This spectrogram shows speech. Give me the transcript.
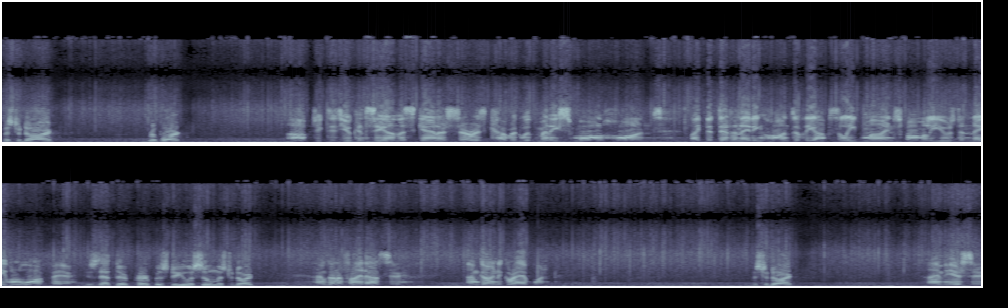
Mr. Dort. Report. Object, as you can see on the scanner, sir, is covered with many small horns, like the detonating horns of the obsolete mines formerly used in naval warfare. Is that their purpose, do you assume, Mr. Dort? I'm going to find out, sir. I'm going to grab one. Mr. Dort, I'm here, sir.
